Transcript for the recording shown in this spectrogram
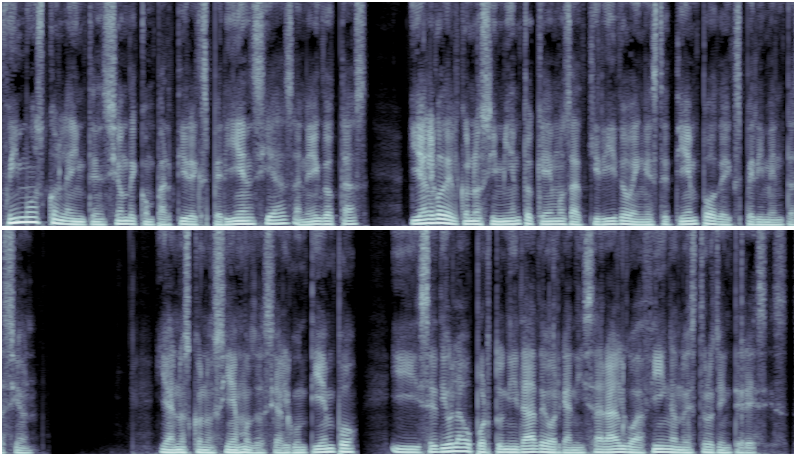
Fuimos con la intención de compartir experiencias, anécdotas y algo del conocimiento que hemos adquirido en este tiempo de experimentación. Ya nos conocíamos hace algún tiempo y se dio la oportunidad de organizar algo afín a nuestros intereses.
